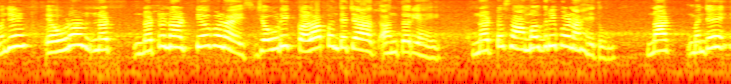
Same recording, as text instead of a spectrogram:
म्हणजे एवढा नट नटनाट्य पण आहे. जेवढी कळा पण त्याच्या आत- अंतरी आहे. नटसामग्री पण आहे तो. नाट म्हणजे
